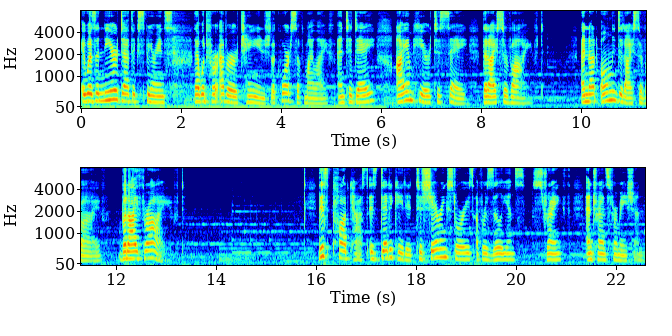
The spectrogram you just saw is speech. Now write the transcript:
It was a near death experience that would forever change the course of my life, and today I am here to say that I survived. And not only did I survive, but I thrived. This podcast is dedicated to sharing stories of resilience, strength, and transformation.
